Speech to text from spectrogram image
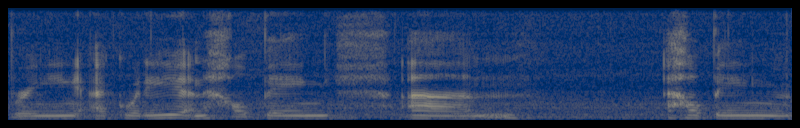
bringing equity and helping, um, helping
